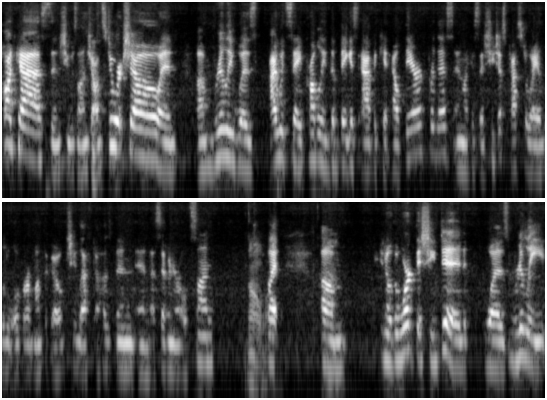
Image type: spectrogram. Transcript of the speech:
podcasts and she was on Jon Stewart show and um, really was I would say probably the biggest advocate out there for this. And like I said, she just passed away a little over a month ago. She left a husband and a seven year old son. Oh, but um, you know the work that she did was really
